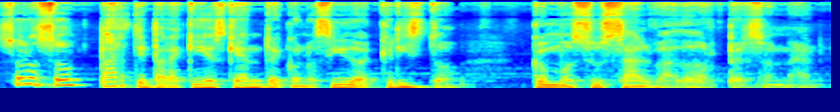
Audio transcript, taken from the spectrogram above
Solo son parte para aquellos que han reconocido a Cristo como su Salvador personal.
